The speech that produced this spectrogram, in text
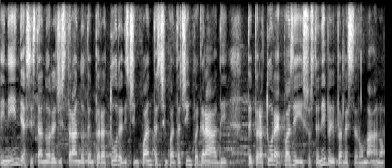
in India si stanno registrando temperature di 50-55 gradi, temperature quasi insostenibili per l'essere umano.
